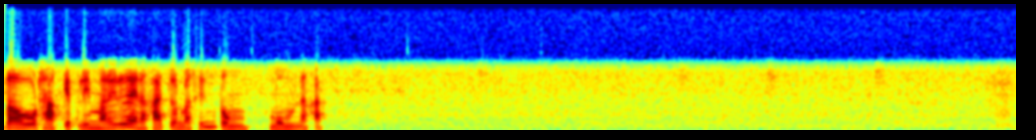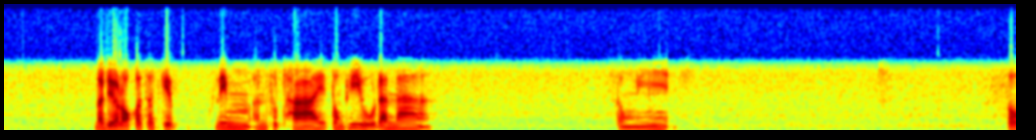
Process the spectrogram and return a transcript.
เราถักเก็บริมมาเรื่อยๆนะคะ จนมาถึงตรงมุมนะคะ แล้วเดี๋ยวเราก็จะเก็บริมอันสุดท้ายตรงที่อยู่ด้านหน้า ตรงนี้ โซ่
